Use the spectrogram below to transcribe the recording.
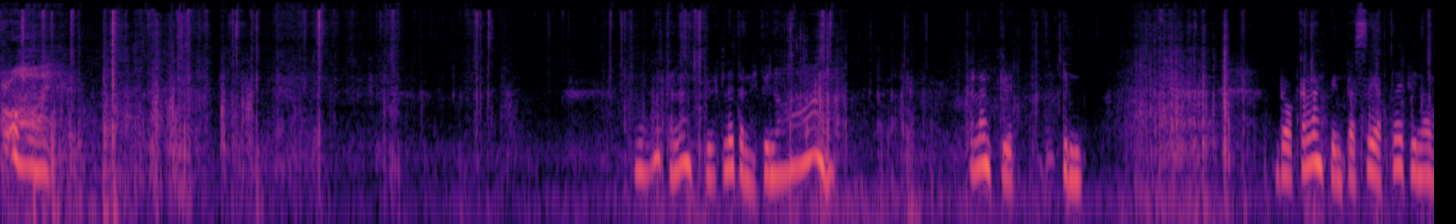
โอ้ยโอ้ยกำลังเกิดเลยตอนนี้พี่น้องกำลังเกิดกิน ดอกกำลังเป็นตะเสียบเลยพี่น้อง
